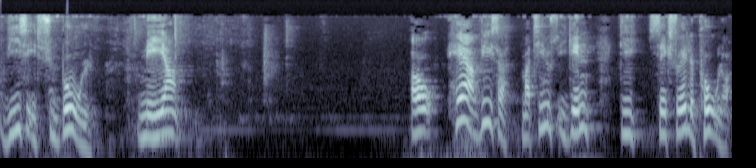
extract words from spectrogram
vise et symbol mere. Og her viser Martinus igen de seksuelle poler.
